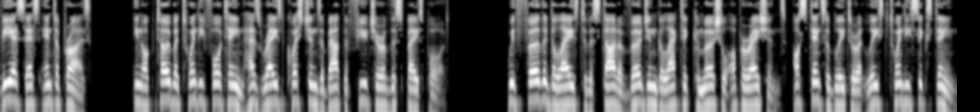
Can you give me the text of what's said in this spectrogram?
VSS Enterprise in October 2014 has raised questions about the future of the spaceport. With further delays to the start of Virgin Galactic commercial operations, ostensibly to at least 2016,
